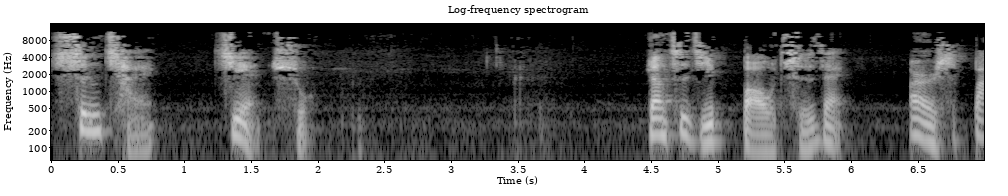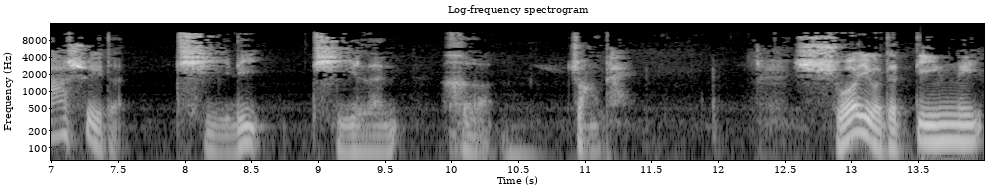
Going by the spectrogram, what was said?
身材健硕，让自己保持在二十八岁的体力、体能和状态，所有的 DNA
